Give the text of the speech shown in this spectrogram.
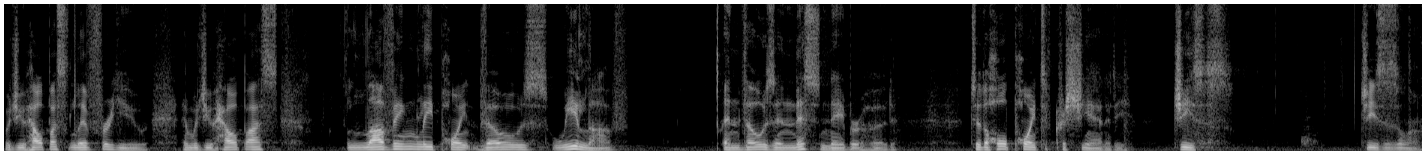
Would you help us live for you? And would you help us lovingly point those we love and those in this neighborhood to the whole point of Christianity Jesus? Jesus alone.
